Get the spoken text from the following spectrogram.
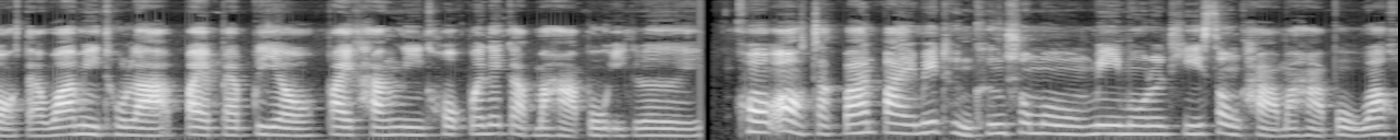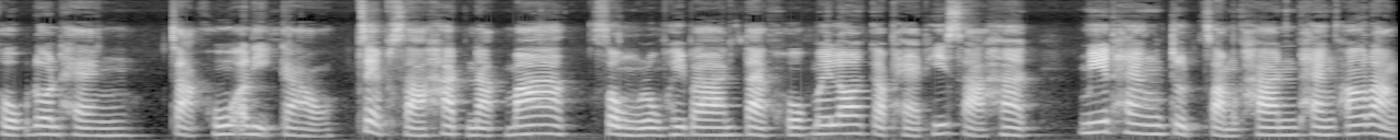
บอกแต่ว่ามีธุระไปแป๊บเดียว ไปครั้งนี้โคกไม่ได้กลับมาหาปู่อีกเลยโคกออกจากบ้านไปไม่ถึงครึ่งชั่วโมง มีมูลนิธิส่งข่าวมาหาปู่ว่าโคกโดนแทงจากคู่อริเก่า เจ็บสาหัสหนักมาก ส่งโรงพยาบาล แต่โคกไม่รอดกับแผลที่สาหัส มีแทงจุดสำคัญ แทงข้างหลัง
